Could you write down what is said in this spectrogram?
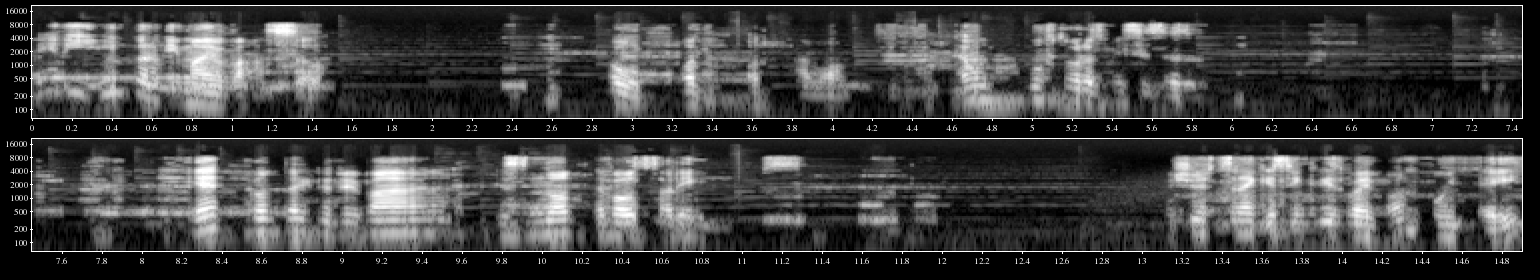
maybe you're gonna be my vassal. Oh, what, what I want. I want to move towards mysticism. Yet, contact the divine is not about studying books. Mission strength is increased by 1.8.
